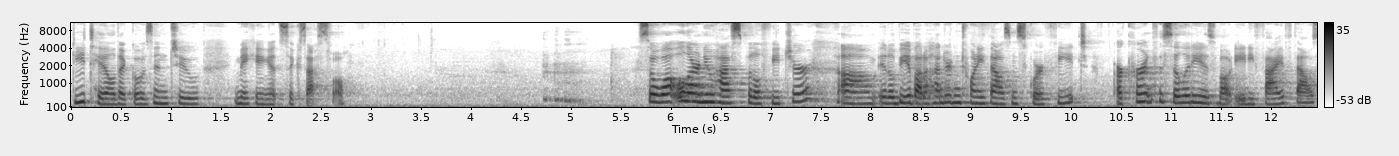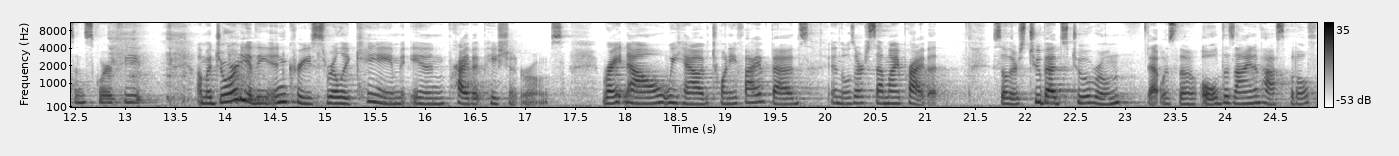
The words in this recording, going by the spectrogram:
detail that goes into making it successful. So what will our new hospital feature? Um, it'll be about 120,000 square feet. Our current facility is about 85,000 square feet. A majority of the increase really came in private patient rooms. Right now we have 25 beds and those are semi-private. So there's two beds to a room. That was the old design of hospitals.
